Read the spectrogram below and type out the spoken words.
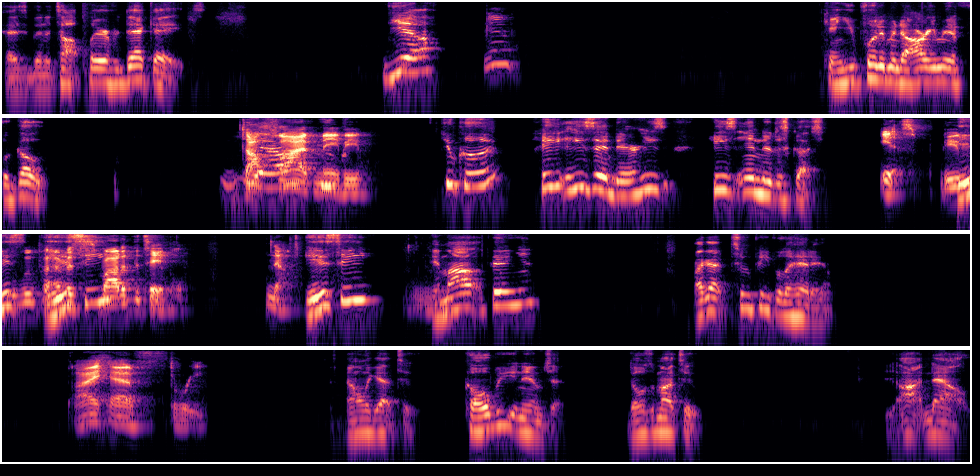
Has he been a top player for decades? Yeah. Yeah. Can you put him in the argument for GOAT? Top Yeah, five, maybe. You could. He, he's in there. He's he's in the discussion. Yes, we, Is- we have a he? spot at the table. No, Is he? In my opinion, I got two people ahead of him. I have three. I only got two: Kobe and MJ. Those are my two. Uh, now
